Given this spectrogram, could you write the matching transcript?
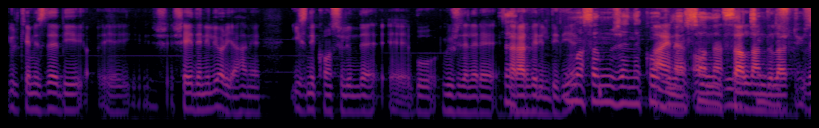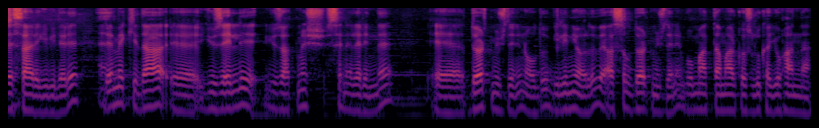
ülkemizde bir e, şey deniliyor ya hani İznik konsülünde e, bu müjdelere karar verildi diye. Masanın üzerine koydular, Aynen salladılar, ondan sallandılar vesaire gibileri. Evet. Demek ki daha e, 150-160 senelerinde e, dört müjdenin olduğu biliniyordu ve asıl dört müjdenin bu Matta, Markos, Luka, Yuhanna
